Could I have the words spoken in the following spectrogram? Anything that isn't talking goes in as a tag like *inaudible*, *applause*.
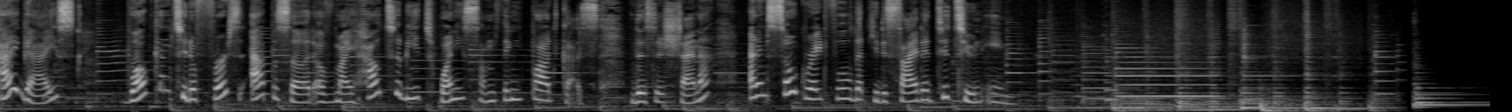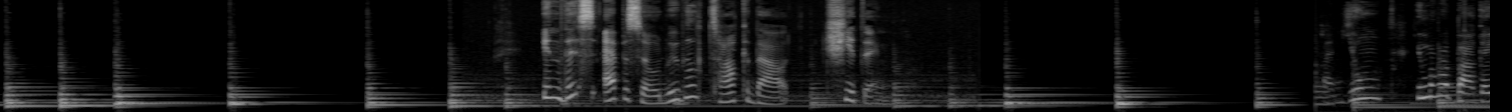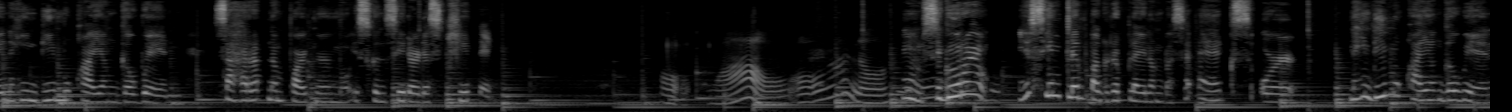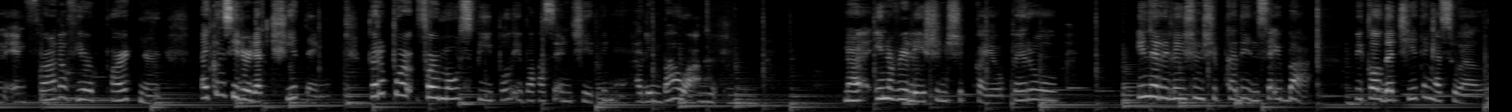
Hi, guys! Welcome to the first episode of my How to Be 20 Something podcast. This is Shanna, and I'm so grateful that you decided to tune in. In this episode, we will talk about cheating. Yung yung mga bagay na hindi mo kayang gawin sa harap ng partner mo is considered as cheating. Oh, wow. Oo nga, no. Hmm, siguro yung, yung simpleng pag-reply lang ba sa ex or na hindi mo kayang gawin in front of your partner, I consider that cheating. Pero for, for most people, iba kasi ang cheating eh. Halimbawa, na in a relationship kayo, pero in a relationship ka din sa iba. We call that cheating as well.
